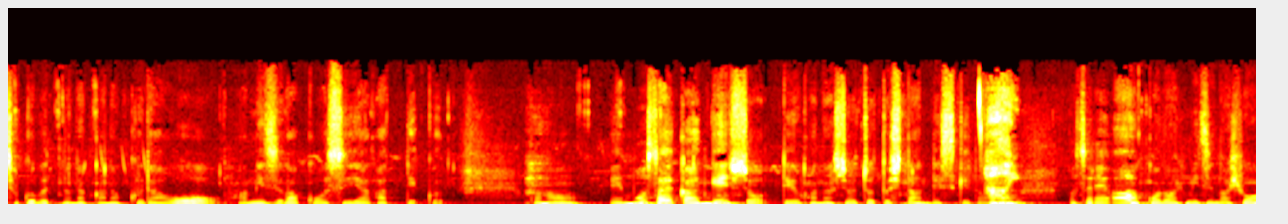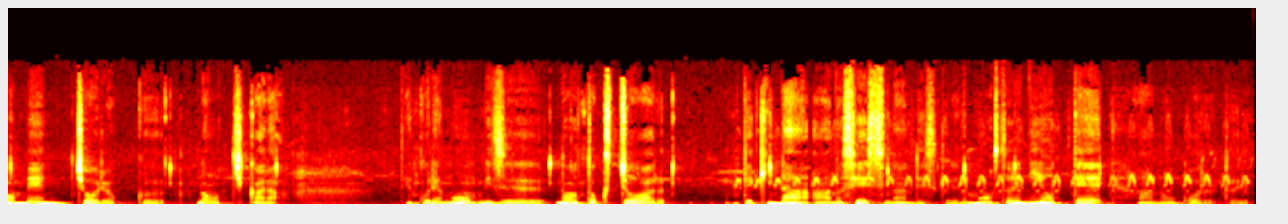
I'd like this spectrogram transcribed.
植物の中の管を水がこう吸い上がっていくこの毛細管現象っていう話をちょっとしたんですけども、はい、それはこの水の表面張力の力でこれも水の特徴ある的なあの性質なんですけれどもそれによってあの起こるという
